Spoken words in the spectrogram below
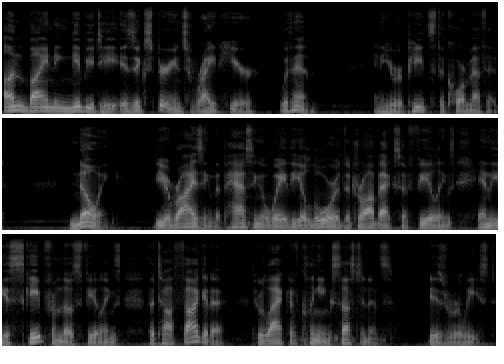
unbinding nibbuti is experienced right here within. And he repeats the core method. Knowing, the arising, the passing away, the allure, the drawbacks of feelings, and the escape from those feelings, the Tathagata, through lack of clinging sustenance, is released.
